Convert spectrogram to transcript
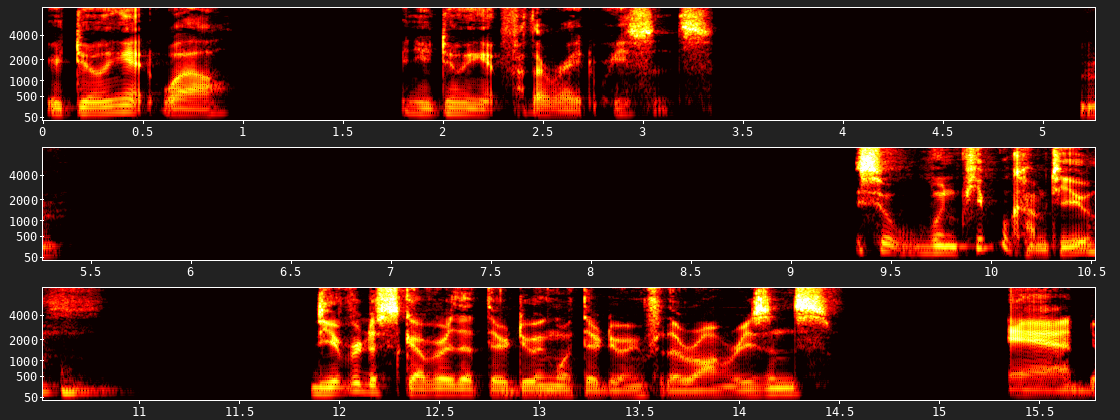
you're doing it well, and you're doing it for the right reasons. Hmm. So when people come to you, do you ever discover that they're doing what they're doing for the wrong reasons? And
